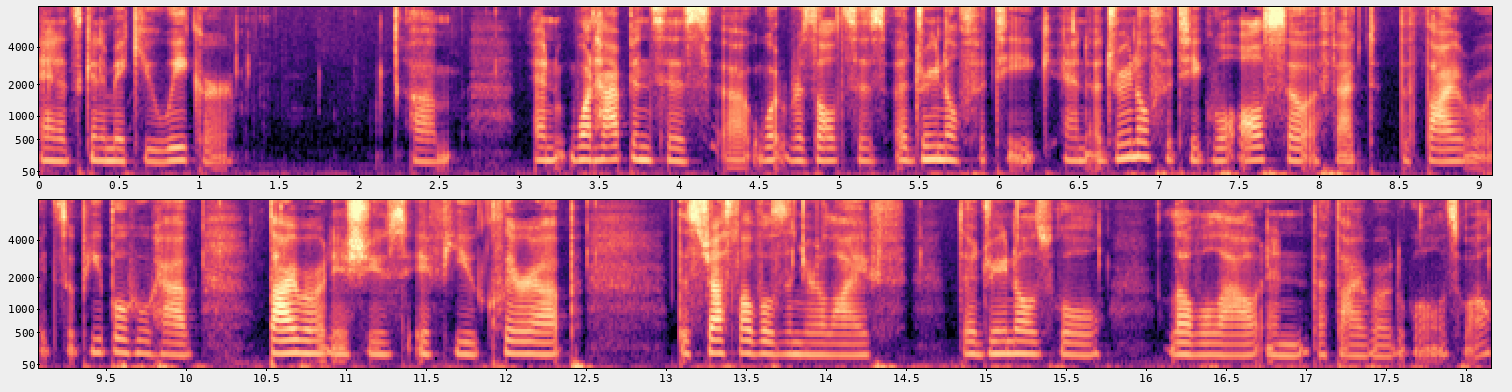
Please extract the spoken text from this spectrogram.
and it's going to make you weaker. Um, and what happens is, uh, what results is adrenal fatigue. And adrenal fatigue will also affect the thyroid. So, people who have thyroid issues, if you clear up the stress levels in your life, the adrenals will level out and the thyroid will as well.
